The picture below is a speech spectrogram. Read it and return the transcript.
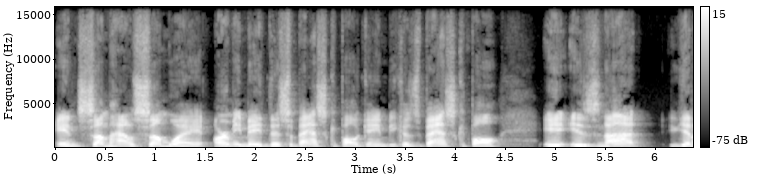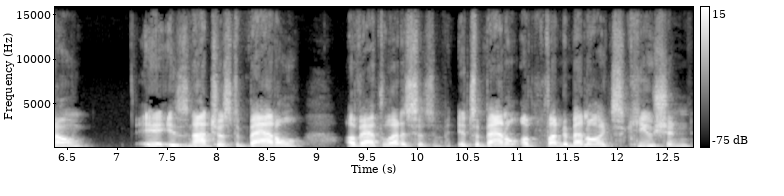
And somehow, some way, Army made this a basketball game because basketball is not, you know, is not just a battle of athleticism. It's a battle of fundamental execution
